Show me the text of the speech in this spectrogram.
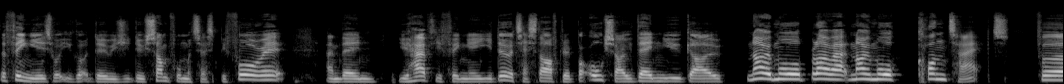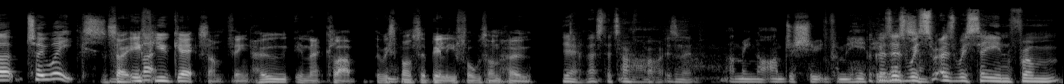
The thing is, what you've got to do is you do some form of test before it, and then you have your thingy, you do a test after it, but also then you go, no more blowout, no more contact for two weeks. so if Like- you get something, who in that club, the hmm. responsibility falls on who? Yeah, that's the tough oh. part, isn't it? I mean, I'm just shooting from the hip. Because here, as we're as we're seeing from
